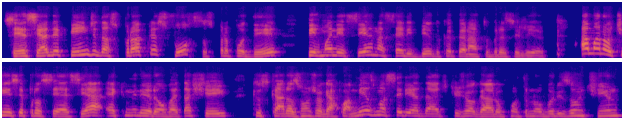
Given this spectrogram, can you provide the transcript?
CSA depende das próprias forças para poder permanecer na Série B do Campeonato Brasileiro. A má notícia para o CSA é que o Mineirão vai estar tá cheio, que os caras vão jogar com a mesma seriedade que jogaram contra o Novo Horizontino,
